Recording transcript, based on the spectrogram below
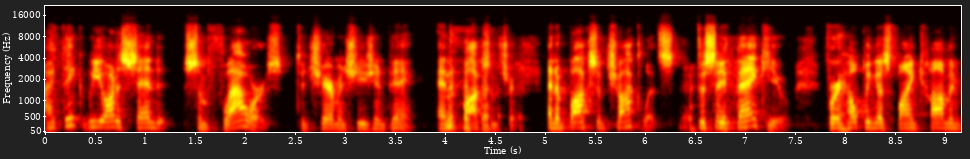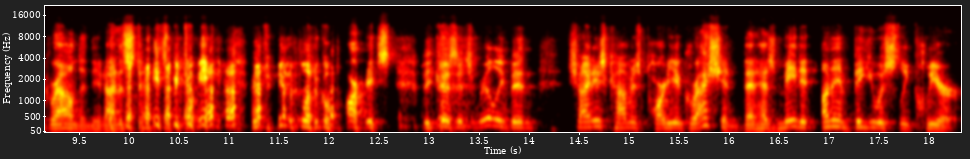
I think we ought to send some flowers to Chairman Xi Jinping and a box of and a box of chocolates to say thank you for helping us find common ground in the United States between between the political parties because it's really been Chinese Communist Party aggression that has made it unambiguously clear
